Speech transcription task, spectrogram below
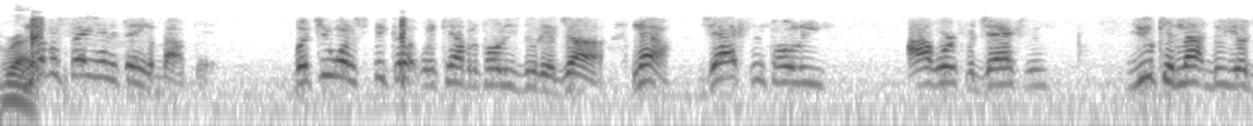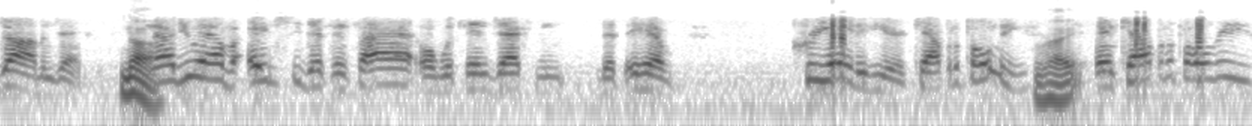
Right. Never say anything about that. But you want to speak up when Capitol Police do their job. Now, Jackson Police, I work for Jackson. You cannot do your job in Jackson. No. Now you have an agency that's inside or within Jackson that they have created here, Capitol Police, Right. and Capitol Police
